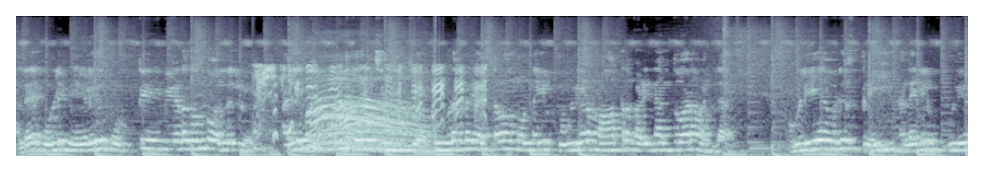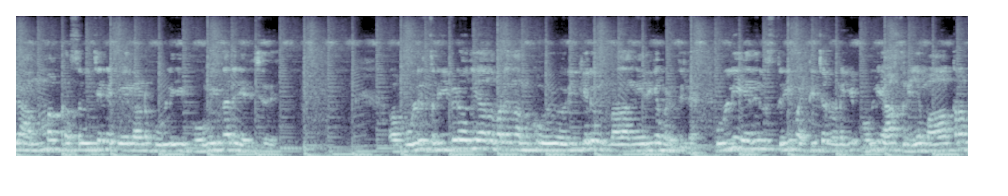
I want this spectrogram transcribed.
അല്ലെ പുള്ളി മേളിൽ പൊട്ടി വീണതൊന്നും അല്ലല്ലോ. അല്ലെങ്കിൽ തന്നെ ചിന്തിക്കുക ഇവിടെ വരെ എത്തണമെന്നുണ്ടെങ്കിൽ പുള്ളിയുടെ മാത്രം കഠിനാധ്വാനമല്ല. പുള്ളിയെ ഒരു സ്ത്രീ അല്ലെങ്കിൽ പുള്ളിയുടെ അമ്മ പ്രസവിച്ചതിന്റെ പേരിലാണ് പുള്ളി ഈ ഭൂമിയിൽ തന്നെ ജനിച്ചത്. പുള്ളി സ്ത്രീ വിരോധിയാന്ന് പറയുന്നത് നമുക്ക് ഒരിക്കലും അത് അംഗീകരിക്കാൻ പറ്റത്തില്ല പുള്ളി ഏതെങ്കിലും സ്ത്രീ പറ്റിച്ചിട്ടുണ്ടെങ്കിൽ പുള്ളി ആ സ്ത്രീയെ മാത്രം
